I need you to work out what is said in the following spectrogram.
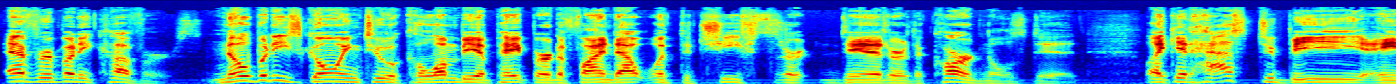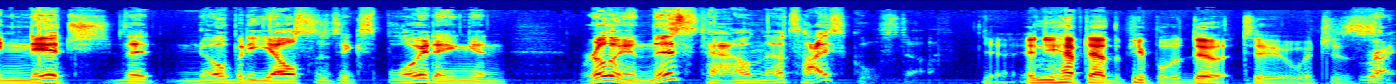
everybody covers. Nobody's going to a Columbia paper to find out what the Chiefs did or the Cardinals did. Like it has to be a niche that nobody else is exploiting. And really, in this town, that's high school stuff. Yeah, and you have to have the people to do it too, which is Right.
